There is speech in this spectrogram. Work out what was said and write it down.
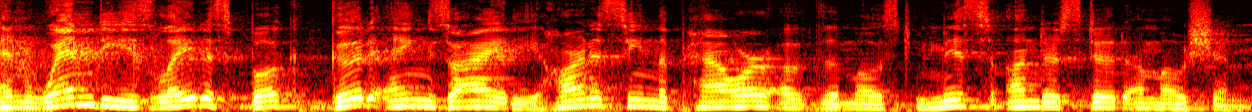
And Wendy's latest book, Good Anxiety Harnessing the Power of the Most Misunderstood Emotion.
